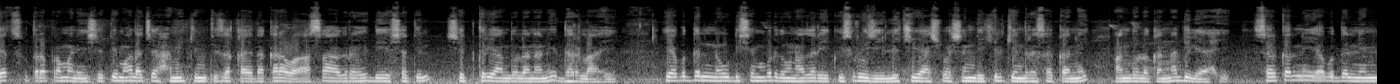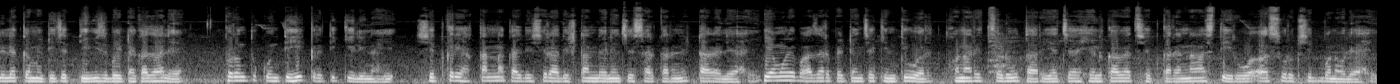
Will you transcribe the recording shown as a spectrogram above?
याच सूत्राप्रमाणे शेतीमालाच्या हमी किमतीचा कायदा करावा असा आग्रह देशातील शेतकरी आंदोलनाने धरला आहे. याबद्दल नऊ डिसेंबर दोन हजार एकवीस रोजी लेखी आश्वासन देखील केंद्र सरकारने आंदोलकांना दिले आहे. सरकारने याबद्दल नेमलेल्या कमिटीच्या तेवीस बैठका झाल्या परंतु कोणतीही कृती केली नाही. शेतकरी हक्कांना कायदेशीर अधिष्ठान देण्याचे सरकारने टाळले आहे. यामुळे बाजारपेठांच्या किमतीवर होणारे चढउतार याच्या हेलकाव्यात शेतकऱ्यांना अस्थिर व असुरक्षित बनवले आहे.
